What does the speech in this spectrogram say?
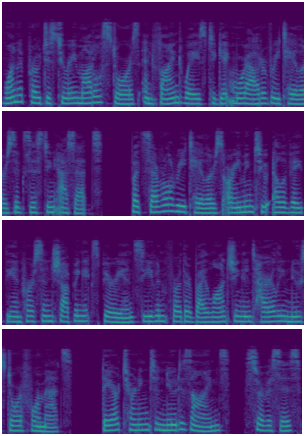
One approach is to remodel stores and find ways to get more out of retailers' existing assets. But several retailers are aiming to elevate the in person shopping experience even further by launching entirely new store formats. They are turning to new designs, services,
